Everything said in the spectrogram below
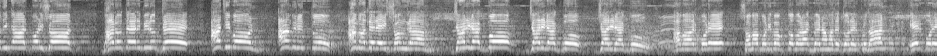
অধিকার পরিষদ, ভারতের বিরুদ্ধে আজীবন আমৃত্যু আমাদের এই সংগ্রাম জারি রাখব জারি রাখব জারি রাখব। আমার পরে সমাপনী বক্তব্য রাখবেন আমাদের দলের প্রধান, এরপরে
